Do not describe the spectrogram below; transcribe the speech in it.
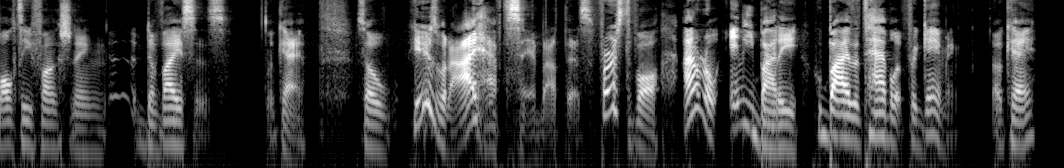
multifunctioning devices. Okay, so here's what I have to say about this. First of all, I don't know anybody who buys a tablet for gaming. Okay,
